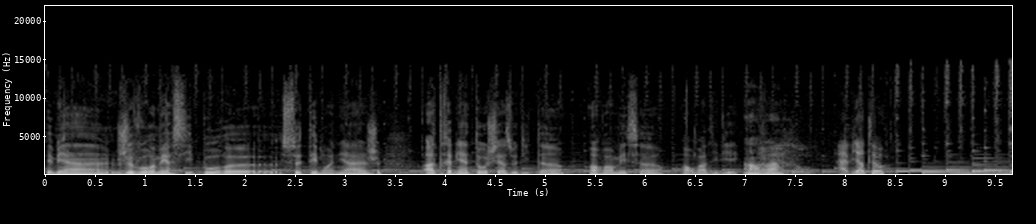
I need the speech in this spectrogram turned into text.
Eh bien, je vous remercie pour euh, ce témoignage. À très bientôt, chers auditeurs. Au revoir, mes sœurs. Au revoir, Didier. Au revoir. À bientôt. À bientôt.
